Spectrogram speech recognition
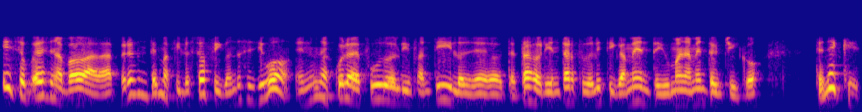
eso parece una pavada, pero es un tema filosófico. Entonces, si vos en una escuela de fútbol infantil o tratás de orientar futbolísticamente y humanamente a un chico, tenés que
